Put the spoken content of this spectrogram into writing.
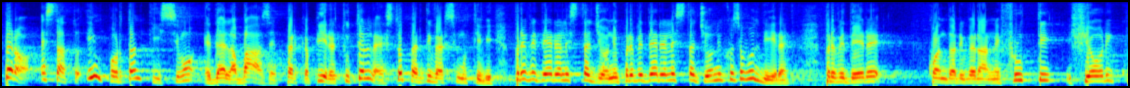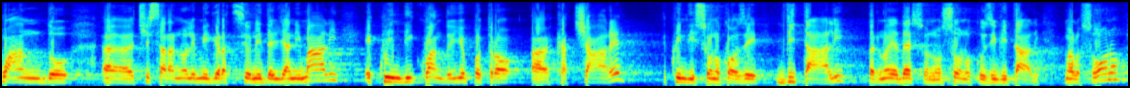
però è stato importantissimo ed è la base per capire tutto il resto per diversi motivi. Prevedere le stagioni, prevedere le stagioni cosa vuol dire? Prevedere quando arriveranno i frutti, i fiori, quando eh, ci saranno le migrazioni degli animali e quindi quando io potrò eh, cacciare quindi sono cose vitali, per noi adesso non sono così vitali, ma lo sono.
